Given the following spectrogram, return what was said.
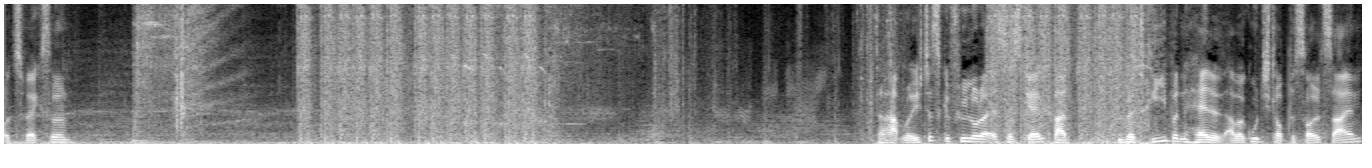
Kurz wechseln. Da hab nur ich das Gefühl, oder ist das Game gerade übertrieben hell? Aber gut, ich glaube, das soll es sein.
